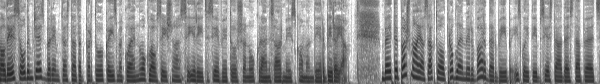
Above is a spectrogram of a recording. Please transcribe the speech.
Paldies Uldim Česberim, tas tātad par to, ka izmeklē noklausīšanās ierīces ievietošanu Ukrainas armijas komandiera birojā. Bet pašmājās aktuāla problēma ir vardarbība izglītības iestādēs, tāpēc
